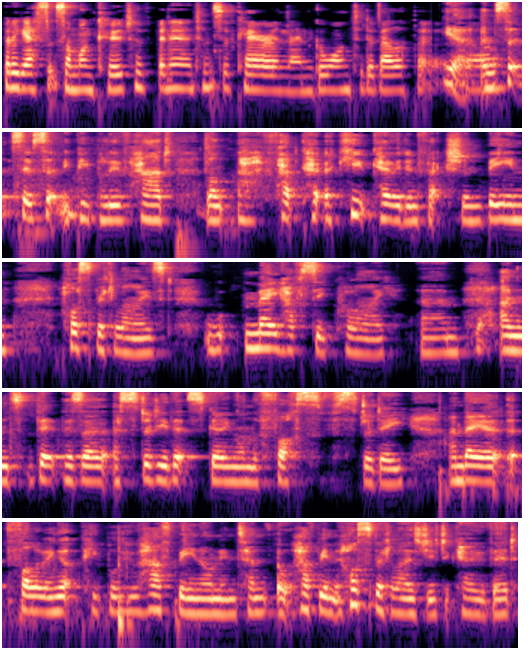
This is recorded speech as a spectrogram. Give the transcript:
But I guess that someone could have been in intensive care and then go on to develop it. Yeah, well. and so, so, certainly people who've had long, have had acute COVID infection, been hospitalised, w- may have sequelae. Um, yeah. And th- there's a, a, study that's going on the PHOSP study, and they are following up people who have been on inten- or have been hospitalised due to COVID,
